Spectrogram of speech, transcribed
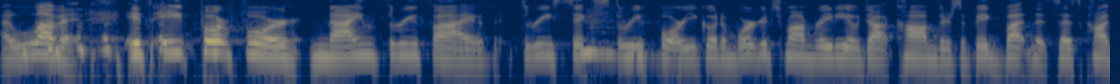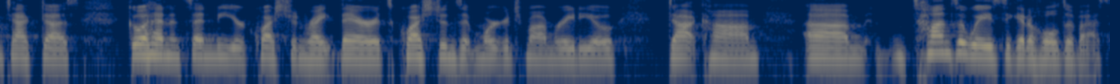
I love it. It's 844 935 3634. You go to mortgagemomradio.com. There's a big button that says contact us. Go ahead and send me your question right there. It's questions at mortgagemomradio.com. Um, tons of ways to get a hold of us.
